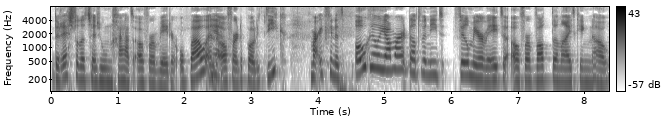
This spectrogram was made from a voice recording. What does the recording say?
de rest van het seizoen gaat over wederopbouw en Ja. over de politiek. Maar ik vind het ook heel jammer dat we niet veel meer weten over wat de Night King nou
